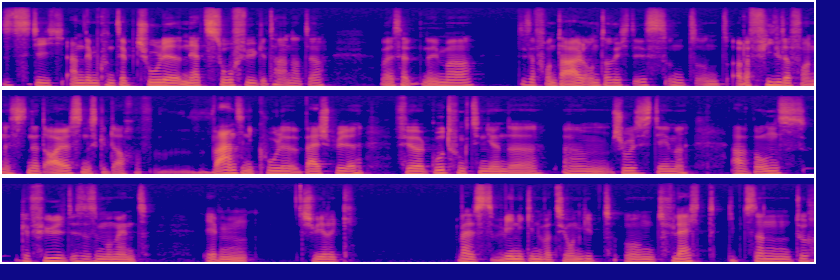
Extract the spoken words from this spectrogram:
sich an dem Konzept Schule nicht so viel getan hat, ja. Weil es halt immer dieser Frontalunterricht ist und, und oder viel davon. Es ist nicht alles und es gibt auch wahnsinnig coole Beispiele für gut funktionierende ähm, Schulsysteme. Aber bei uns gefühlt ist es im Moment eben schwierig, weil es wenig Innovation gibt. Und vielleicht gibt es dann durch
